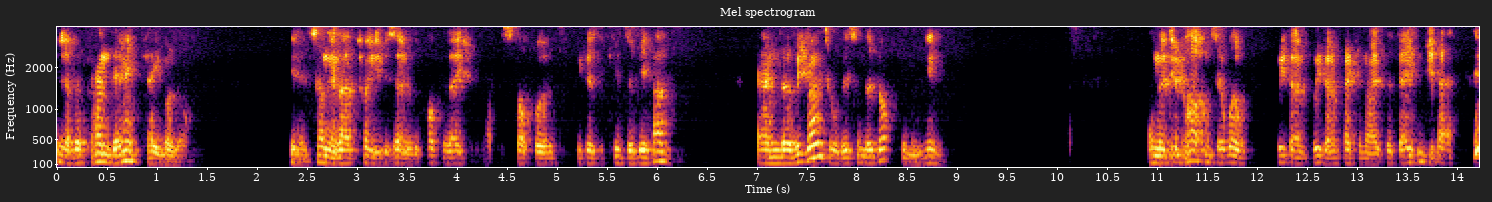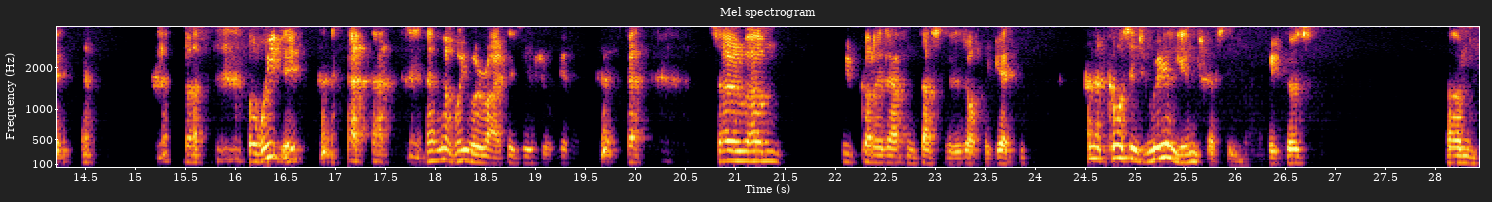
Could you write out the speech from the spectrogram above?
you know, the pandemic came along. You know, something like 20% of the population had to stop work because the kids would be home. And uh, we wrote all this in the document. You know. And the department said, well, we don't, we don't recognise the danger. but, we did. and look, we were right as usual. So um, we've got it out and dusted it off again. And of course, it's really interesting because um,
